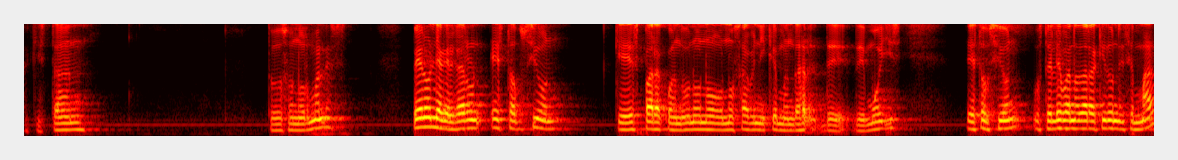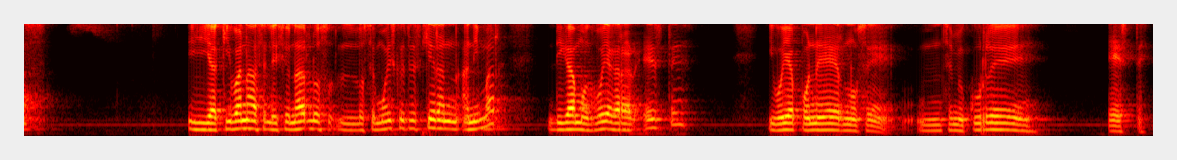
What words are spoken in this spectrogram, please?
Aquí están. Todos son normales. Pero le agregaron esta opción que es para cuando uno no, sabe ni qué mandar de, de emojis. Esta opción, ustedes le van a dar aquí donde dice más y aquí van a seleccionar los, los emojis que ustedes quieran animar. Digamos, voy a agarrar este y voy a poner, no sé, mm, se me ocurre este.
